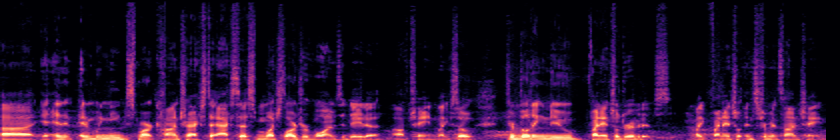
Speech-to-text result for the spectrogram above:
uh, and, and we need smart contracts to access much larger volumes of data off chain. Like, so if you're building new financial derivatives, like financial instruments on chain,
